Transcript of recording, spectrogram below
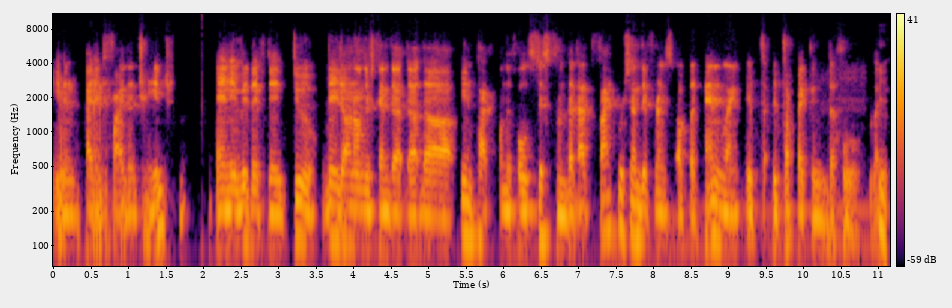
even identify that change and even if they do they don't understand the, the, the impact on the whole system. That that 5% difference of the canning line it's it's affecting the whole like,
